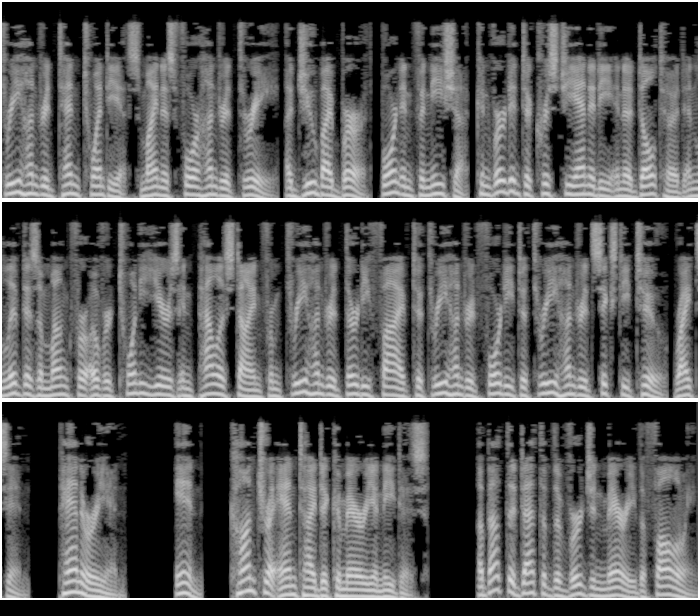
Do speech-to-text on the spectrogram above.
310 403 a Jew by birth, born in Phoenicia, converted to Christianity in adulthood and lived as a monk for over 20 years in Palestine from 335 to 340 to 362, writes in Panarion in Contra Antidicomarianitas about the death of the Virgin Mary the following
